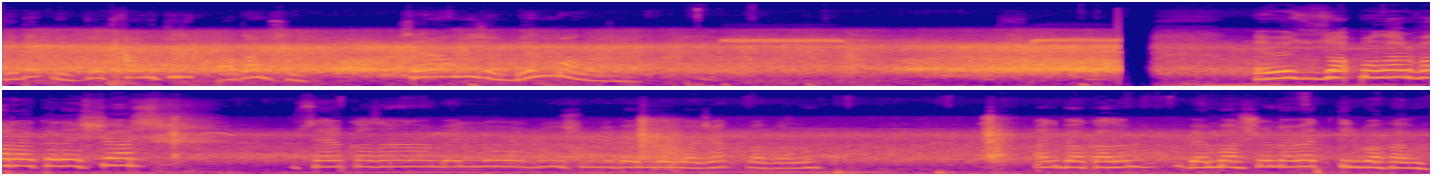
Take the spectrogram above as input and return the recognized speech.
Sebep ne? 92'lik adamsın. Sen anlayacaksın ben mi alacağım? Evet uzatmalar var arkadaşlar. Bu sefer kazanan belli oldu. Şimdi belli olacak bakalım. Hadi bakalım. Ben başlıyorum Mehmet gir bakalım.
